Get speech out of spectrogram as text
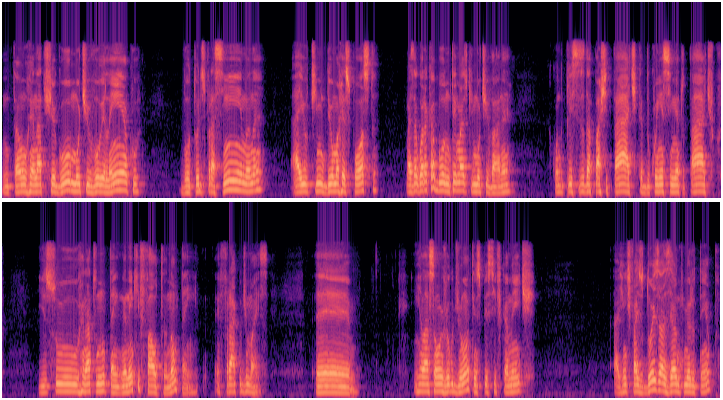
Então o Renato chegou, motivou o elenco, botou eles para cima, né? Aí o time deu uma resposta, mas agora acabou, não tem mais o que motivar, né? Quando precisa da parte tática, do conhecimento tático, isso o Renato não tem, não é nem que falta, não tem é fraco demais. É... Em relação ao jogo de ontem, especificamente, a gente faz 2 a 0 no primeiro tempo,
